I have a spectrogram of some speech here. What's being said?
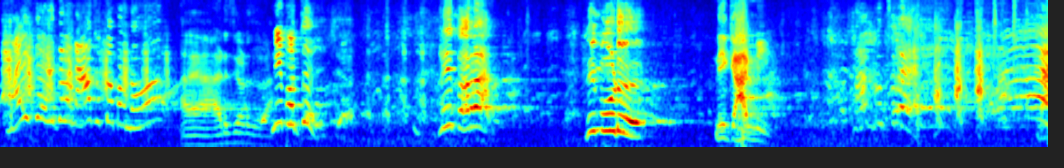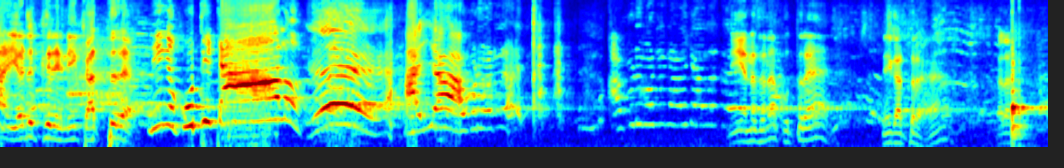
மைக்க எடுக்கிற நான் சுத்தம் பண்ணணும்? அடிச்சு சொல்றான் நீ பொத்து. நீ தர. நீ மூடு. நீ காமி. நான் குத்துறேன். நான் எடுக்கிறேன் நீ கத்துற. நீங்க குத்திட்டாலும். ஏய் ஐயா அப்படி நினை- அப்படி நினைக்காத நீ என்ன சொன்ன? குத்துற நீ கத்துற. கலர்.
